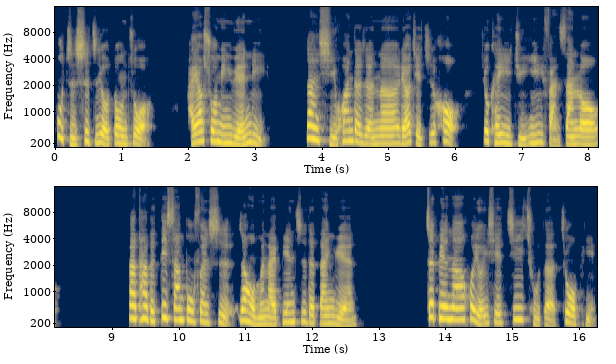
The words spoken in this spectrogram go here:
不只是只有动作，还要说明原理，让喜欢的人呢了解之后就可以举一反三喽。那它的第三部分是让我们来编织的单元。这边呢会有一些基础的作品，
